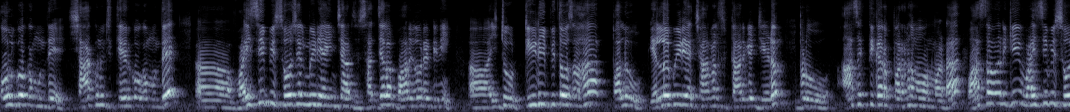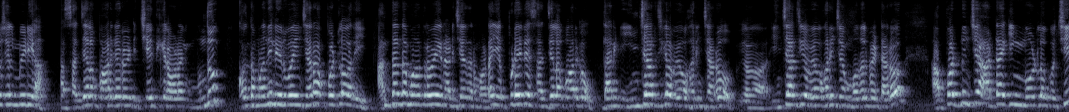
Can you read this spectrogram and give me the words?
కోలుకోక ముందే షాక్ నుంచి తేరుకోక ముందే YCP social media in charge Sajjala Bhargava రెడ్డిని ఇటు టీడీపీతో సహా పలు ఎల్లో మీడియా ఛానల్స్ టార్గెట్ చేయడం ఇప్పుడు ఆసక్తికర పరిణామం అనమాట వాస్తవానికి వైసీపీ సోషల్ మీడియా ఆ సజ్జల భార్గవ రెడ్డి చేతికి రావడానికి ముందు కొంతమంది నిర్వహించారో. అప్పట్లో అది అంతంత మాత్రమే నడిచేదనమాట ఎప్పుడైతే సజ్జల భార్గవ్ దానికి ఇన్ఛార్జ్ ఇన్ఛార్జ్గా వ్యవహరించారో ఇన్ఛార్జ్గా వ్యవహరించడం మొదలు పెట్టారో అప్పటి నుంచే అటాకింగ్ మోడ్లోకి వచ్చి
